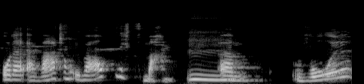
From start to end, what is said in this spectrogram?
oder Erwartung überhaupt nichts machen. Mhm. Ähm, wohl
